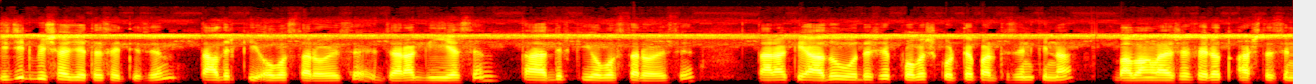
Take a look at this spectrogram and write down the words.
ভিজিট বিষয়ে যেতে চাইতেছেন, তাদের কি অবস্থা রয়েছে? যারা গিয়েছেন, তাদের কি অবস্থা রয়েছে? তারা কি আদৌ ও দেশে প্রবেশ করতে পারতেছেন কিনা বা বাংলাদেশে ফেরত আসতেছেন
